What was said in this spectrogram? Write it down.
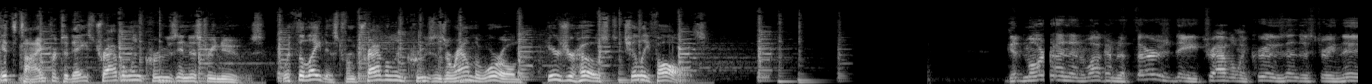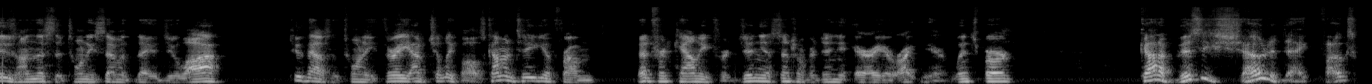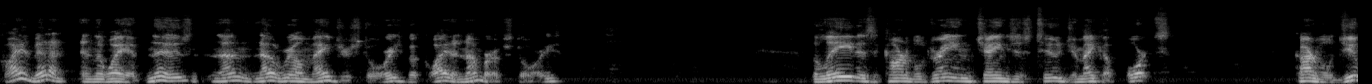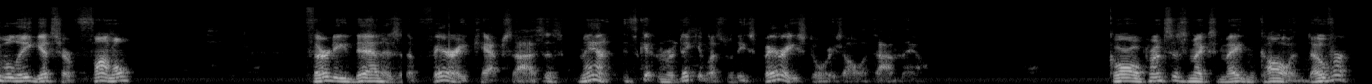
It's time for today's travel and cruise industry news. With the latest from travel and cruises around the world, here's your host, Chillie Falls. Good morning and welcome to Thursday Travel and Cruise Industry News on this, the 27th day of July, 2023. I'm Chillie Falls coming to you from Bedford County, Virginia, Central Virginia area, right near Lynchburg got a busy show today, folks. Quite a bit in the way of news. No, no real major stories, but quite a number of stories. The lead is a Carnival Dream changes to Jamaica ports. Carnival Jubilee gets her funnel. 30 dead as a ferry capsizes. Man, it's getting ridiculous with these ferry stories all the time now. Coral Princess makes a maiden call in Dover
